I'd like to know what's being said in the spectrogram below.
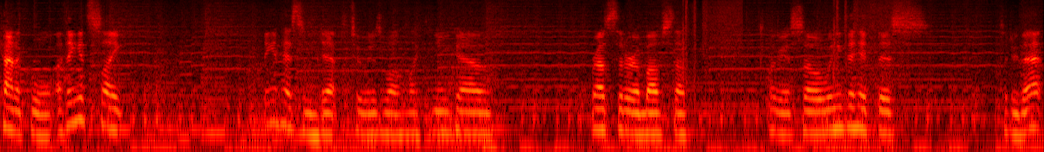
kind of cool. I think it's like, I think it has some depth to it as well. Like, you have routes that are above stuff. Okay, so we need to hit this to do that.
